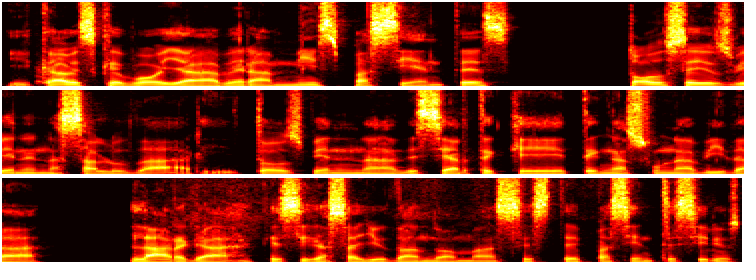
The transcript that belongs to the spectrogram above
y cada vez que voy a ver a mis pacientes, todos ellos vienen a saludar y todos vienen a desearte que tengas una vida larga, que sigas ayudando a más este, pacientes sirios.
